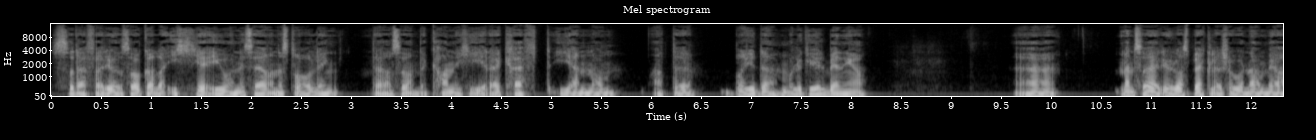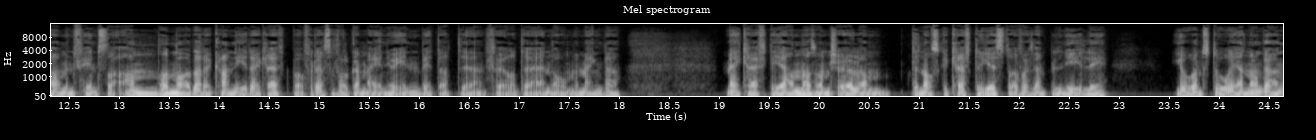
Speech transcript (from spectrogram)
Så derfor er det jo såkalla ikke-ioniserende stråling. Det, altså, det kan ikke gi deg kreft gjennom at det bryter molekylbindinger. Eh, men så er det jo da spekulasjoner om ja, men finnes det andre måter det kan gi deg kreft på, for disse folkene mener jo innbitt at det fører til enorme mengder med kreft i hjernen sånn, selv om Det norske kreftregisteret for eksempel nylig gjorde en stor gjennomgang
